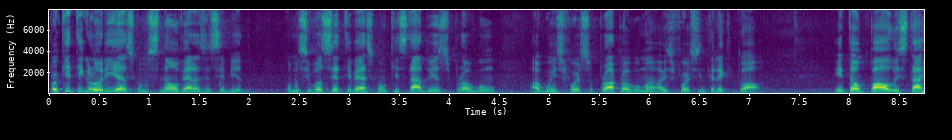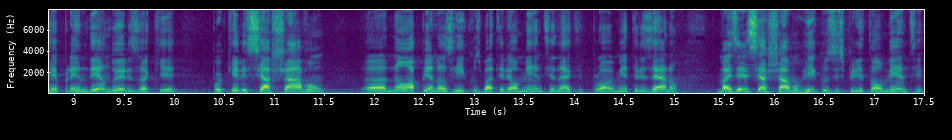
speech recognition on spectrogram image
por que te glorias como se não houveras recebido? Como se você tivesse conquistado isso por algum, algum esforço próprio, algum esforço intelectual. Então, Paulo está repreendendo eles aqui porque eles se achavam uh, não apenas ricos materialmente, né, que provavelmente eles eram, mas eles se achavam ricos espiritualmente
